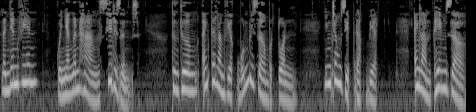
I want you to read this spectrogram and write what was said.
là nhân viên của nhà ngân hàng Citizens. Thường thường anh ta làm việc 40 giờ một tuần, nhưng trong dịp đặc biệt, anh làm thêm giờ.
